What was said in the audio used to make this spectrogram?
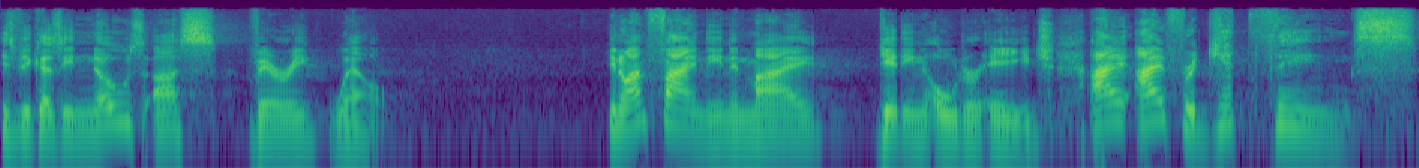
is because he knows us very well. You know, I'm finding in my getting older age. I, I forget things.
